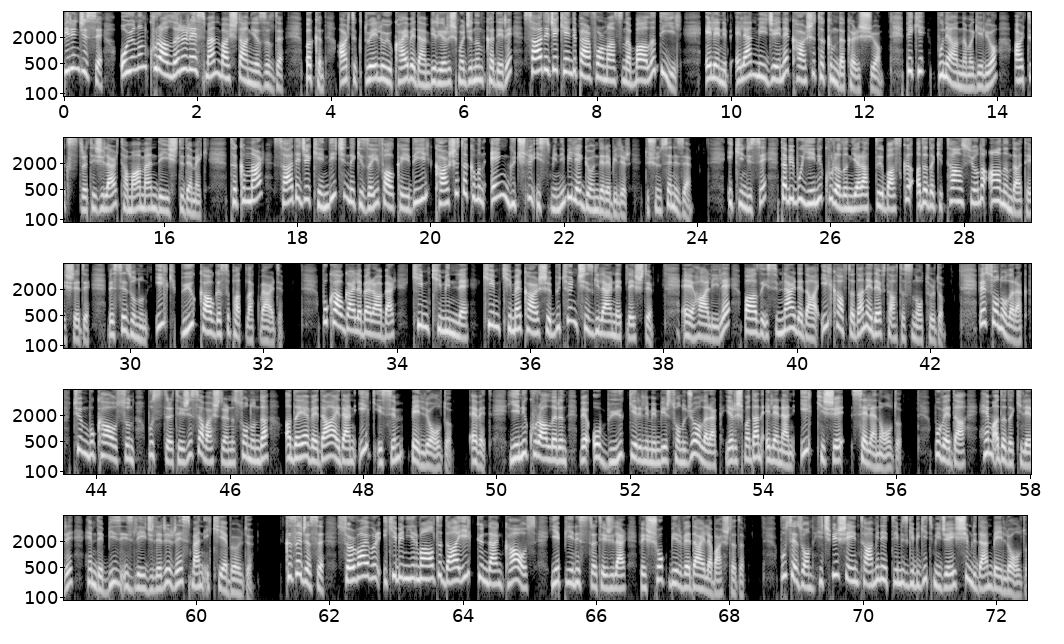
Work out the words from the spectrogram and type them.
Birincisi, oyunun kuralları resmen baştan yazıldı. Bakın, artık düelloyu kaybeden bir yarışmacının kaderi sadece kendi performansına bağlı değil. Elenip elenmeyeceğine karşı takım da karışıyor. Peki bu ne anlama geliyor? Artık stratejiler tamamen değişti demek. Takımlar sadece kendi içindeki zayıf halkayı değil, karşı takımın en güçlü ismini bile gönderebilir. Düşünsenize. İkincisi, tabii bu yeni kuralın yarattığı baskı adadaki tansiyonu anında ateşledi ve sezonun ilk büyük kavgası patlak verdi. Bu kavgayla beraber kim kiminle, kim kime karşı bütün çizgiler netleşti. E haliyle bazı isimler de daha ilk haftadan hedef tahtasına oturdu. Ve son olarak tüm bu kaosun, bu strateji savaşlarının sonunda adaya veda eden ilk isim belli oldu. Evet, yeni kuralların ve o büyük gerilimin bir sonucu olarak yarışmadan elenen ilk kişi Selen oldu. Bu veda hem adadakileri hem de biz izleyicileri resmen ikiye böldü. Kısacası Survivor 2026 daha ilk günden kaos, yepyeni stratejiler ve şok bir vedayla başladı. Bu sezon hiçbir şeyin tahmin ettiğimiz gibi gitmeyeceği şimdiden belli oldu.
